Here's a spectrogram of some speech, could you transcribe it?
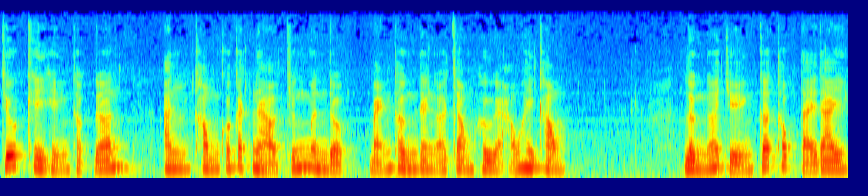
Trước khi hiện thực đến, anh không có cách nào chứng minh được bản thân đang ở trong hư ảo hay không. Lần nói chuyện kết thúc tại đây.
